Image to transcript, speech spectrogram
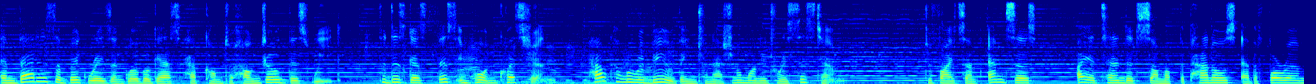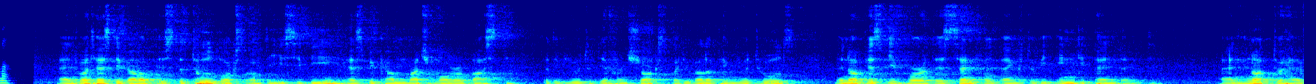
And that is a big reason global guests have come to Hangzhou this week to discuss this important question How can we rebuild the international monetary system? To find some answers, I attended some of the panels at the forum. And what has developed is the toolbox of the ECB has become much more robust with a view to different shocks by developing new tools. And obviously for the central bank to be independent and not to have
